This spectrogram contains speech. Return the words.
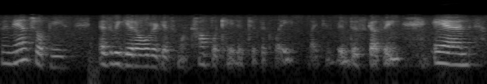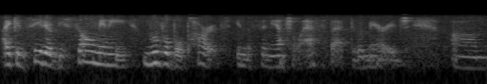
financial piece, as we get older, gets more complicated typically, like you've been discussing. And I can see there would be so many movable parts in the financial aspect of a marriage um,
